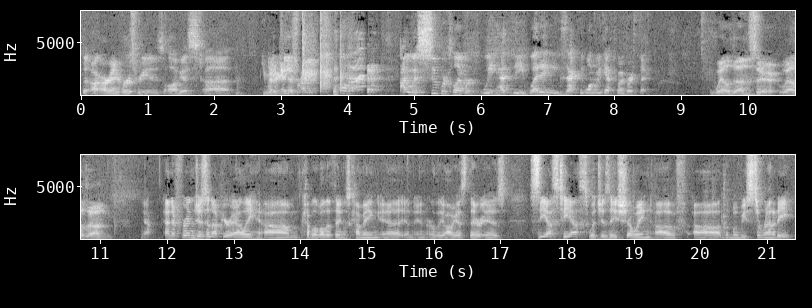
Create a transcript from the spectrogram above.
The, our, our anniversary is August. Uh, You better get this right. Oh, I was super clever. We had the wedding exactly one week after my birthday. Well done, sir. Well done. Yeah, and if Fringe isn't up your alley, um, a couple of other things coming uh, in, in early August. There is CSTS, which is a showing of uh, the movie Serenity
